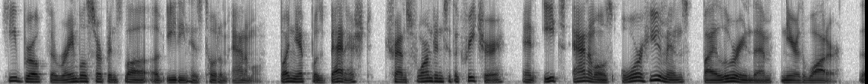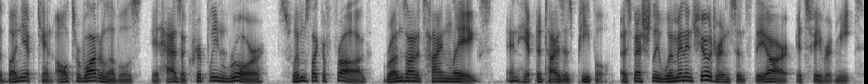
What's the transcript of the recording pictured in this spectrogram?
He broke the rainbow serpent's law of eating his totem animal. Bunyip was banished, transformed into the creature, and eats animals or humans by luring them near the water. The bunyip can alter water levels, it has a crippling roar, swims like a frog, runs on its hind legs, and hypnotizes people, especially women and children since they are its favorite meat.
